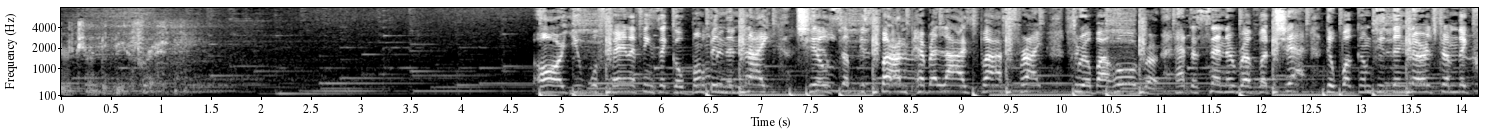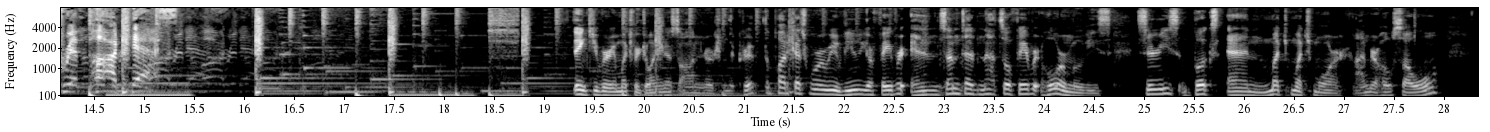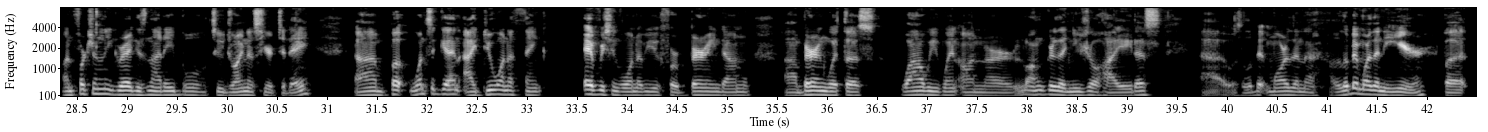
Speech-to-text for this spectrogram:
your turn to be afraid. Are you a fan of things that go bump in the night? Chills up your spine, paralyzed by fright, thrilled by horror at the center of a chat. Then welcome to the Nerds from the Crypt podcast. Thank you very much for joining us on Nerds from the Crypt, the podcast where we review your favorite and sometimes not so favorite horror movies, series, books, and much, much more. I'm your host, Saul. Unfortunately, Greg is not able to join us here today. Um, but once again, I do want to thank every single one of you for bearing down, uh, bearing with us while we went on our longer than usual hiatus. Uh, it was a little bit more than a, a little bit more than a year, but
